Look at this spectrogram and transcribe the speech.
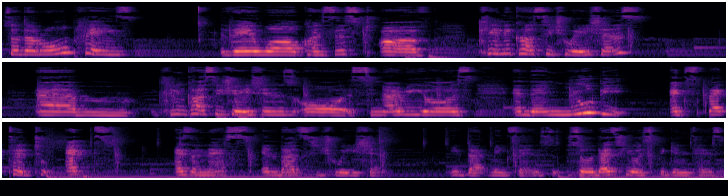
So the role plays, they will consist of clinical situations, um, clinical situations or scenarios, and then you'll be expected to act as a nurse in that situation if that makes sense so that's your speaking test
